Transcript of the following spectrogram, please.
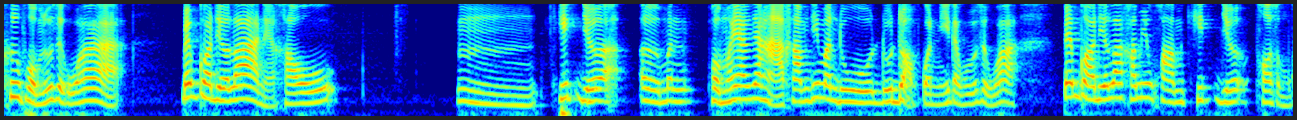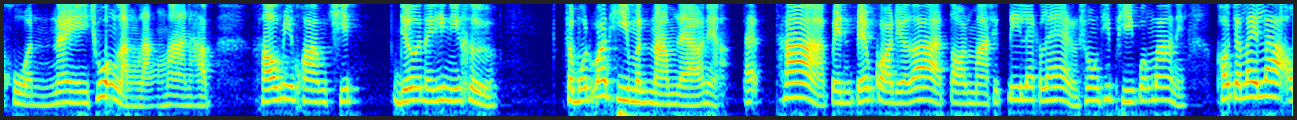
คือผมรู้สึกว่าเป๊ปกวาร์ดิโอลาเนี่ยเขาอืม คิดเยอะ เออ มันผมพยายามจะหาคำที่มันดูดูดรอปกว่านี้ แต่ผมรู้สึกว่าเป๊ปกวาร์ดิโอลาเขามีความคิดเยอะพอสมควรในช่วงหลังๆมานะครับเขามีความคิดเยอะในที่นี้คือ สมมติว่าทีมมันนำแล้วเนี่ย แต่ถ้าเป็นเป๊ปกวาร์ดิโอลาตอนมาซิตี้แรกๆช่วงที่พีคมากๆเนี่ยเขาจะไล่ล่าเอา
